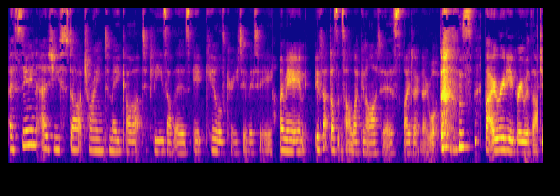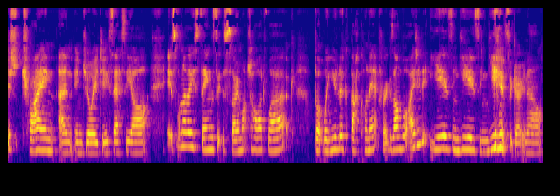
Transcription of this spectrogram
As soon as you start trying to make art to please others, it kills creativity. I mean, if that doesn't sound like an artist, I don't know what does. but I really agree with that. Just trying and enjoy GCSE art. It's one of those things, it's so much hard work but when you look back on it, for example, I did it years and years and years ago now,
